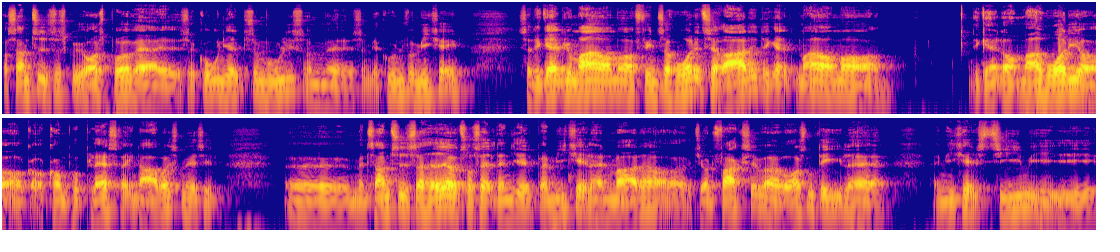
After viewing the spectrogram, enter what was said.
og samtidig så skulle jeg også prøve at være øh, så god en hjælp som muligt, som, øh, som jeg kunne for Michael. Så det galt jo meget om at finde sig hurtigt til rette, det galt meget om at det gælder om meget hurtigt at, at, at komme på plads rent arbejdsmæssigt. Øh, men samtidig så havde jeg jo trods alt den hjælp, at Michael han var der, og John Faxe var jo også en del af, af Michaels team i, i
